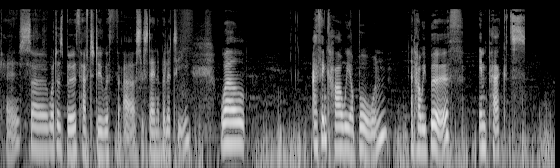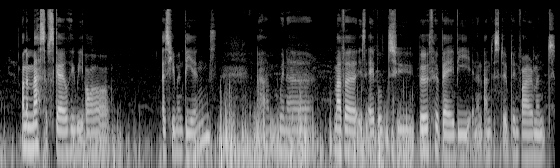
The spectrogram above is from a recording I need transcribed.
Okay, so what does birth have to do with uh, sustainability? Well, I think how we are born and how we birth impacts on a massive scale who we are as human beings. Um, when a mother is able to birth her baby in an undisturbed environment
